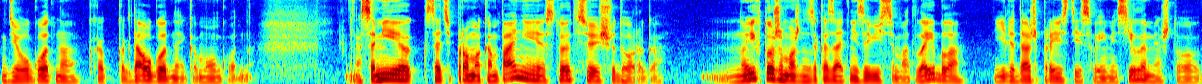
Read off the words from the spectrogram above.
где угодно, когда угодно и кому угодно. Сами, кстати, промо-компании стоят все еще дорого. Но их тоже можно заказать независимо от лейбла или даже провести своими силами, что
